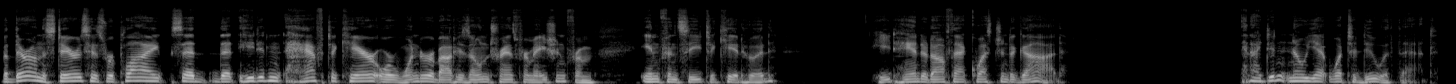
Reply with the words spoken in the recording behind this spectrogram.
But there on the stairs, his reply said that he didn't have to care or wonder about his own transformation from infancy to kidhood. He'd handed off that question to God. And I didn't know yet what to do with that.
